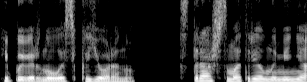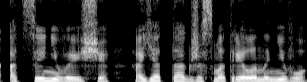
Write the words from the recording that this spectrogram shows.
и повернулась к Йорану. Страж смотрел на меня оценивающе, а я также смотрела на него.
